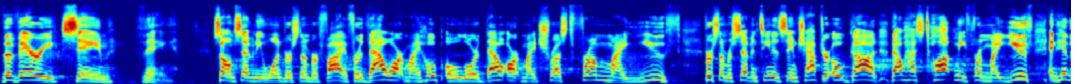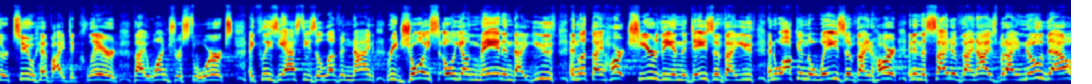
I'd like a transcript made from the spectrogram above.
the very same thing. Psalm 71, verse number five For thou art my hope, O Lord, thou art my trust from my youth. Verse number 17 of the same chapter, O God, thou hast taught me from my youth, and hitherto have I declared thy wondrous works. Ecclesiastes 11 9, rejoice, O young man, in thy youth, and let thy heart cheer thee in the days of thy youth, and walk in the ways of thine heart and in the sight of thine eyes. But I know thou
